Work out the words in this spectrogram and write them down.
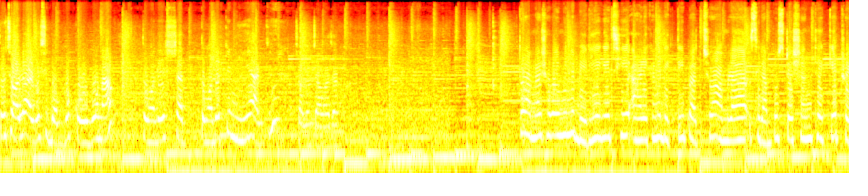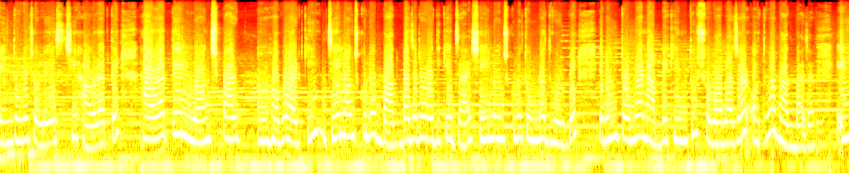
তো চলো আর বেশি বকবক বক করব না। তোমাদের সাথে তোমাদেরকে নিয়ে আর কি, চলো যাওয়া যাক। তো আমরা সবাই মিলে বেরিয়ে গেছি আর এখানে দেখতেই পাচ্ছ আমরা শ্রীরামপুর স্টেশন থেকে ট্রেন ধরে চলে এসেছি হাওড়াতে। হাওড়াতে লঞ্চ পার্ক হব আর কি। যে লঞ্চগুলো বাগবাজারের ওদিকে যায় সেই লঞ্চগুলো তোমরা ধরবে এবং তোমরা নামবে কিন্তু শোভাবাজার অথবা বাগবাজার। এই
